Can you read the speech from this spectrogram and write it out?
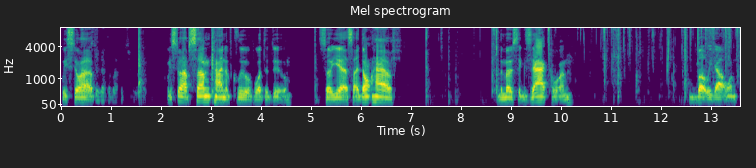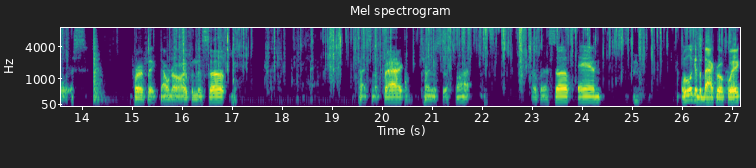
we still have Still got the weapons for it. we still have some kind of clue of what to do. So yes, I don't have the most exact one, but we got one for us. Perfect. Now we're going to open this up. Back. Turn this to the front. Open this up and we'll look at the back real quick.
